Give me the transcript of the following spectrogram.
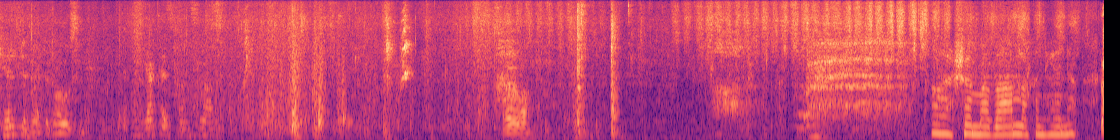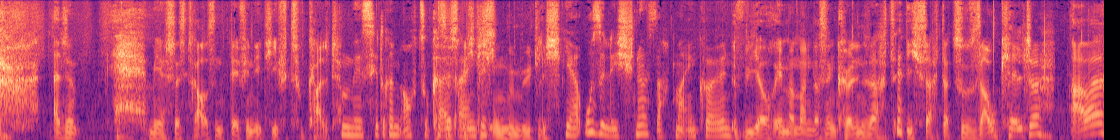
Schweinekälte da draußen. Die Jacke ist ganz nass. Ja. Oh, schön mal warm machen hier, ne? Also, mir ist es draußen definitiv zu kalt. Mir ist hier drin auch zu Das kalt ist richtig eigentlich. ungemütlich. Ja, uselig, ne? Sagt man in Köln. Wie auch immer man das in Köln sagt. Ich sag dazu Saukälte. Aber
